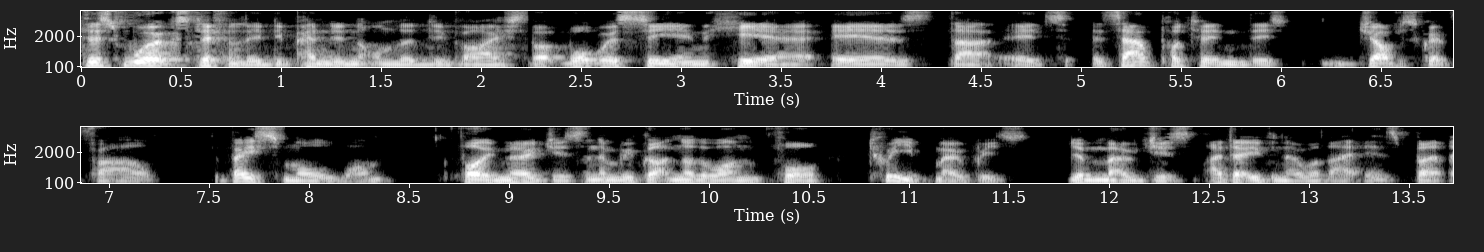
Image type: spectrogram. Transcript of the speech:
this works differently depending on the device. But what we're seeing here is that it's, it's outputting this JavaScript file, a very small one for emojis. And then we've got another one for tweet emojis emojis. I don't even know what that is, but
